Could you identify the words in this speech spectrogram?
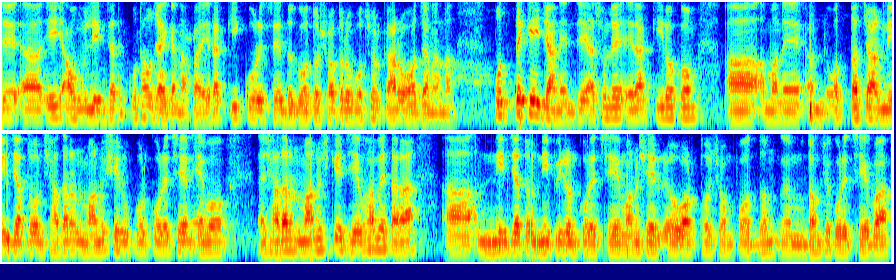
যে এই আওয়ামী লীগ যাতে কোথাও জায়গা না পায়। এরা কি করেছে গত সতেরো বছর কারও অজানা না। প্রত্যেকেই জানেন যে আসলে এরা কি রকম মানে অত্যাচার, নির্যাতন সাধারণ মানুষের উপর করেছেন এবং সাধারণ মানুষকে যেভাবে তারা নির্যাতন, নিপীড়ন করেছে, মানুষের অর্থ সম্পদ ধ্বং- ধ্বংস করেছে বা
